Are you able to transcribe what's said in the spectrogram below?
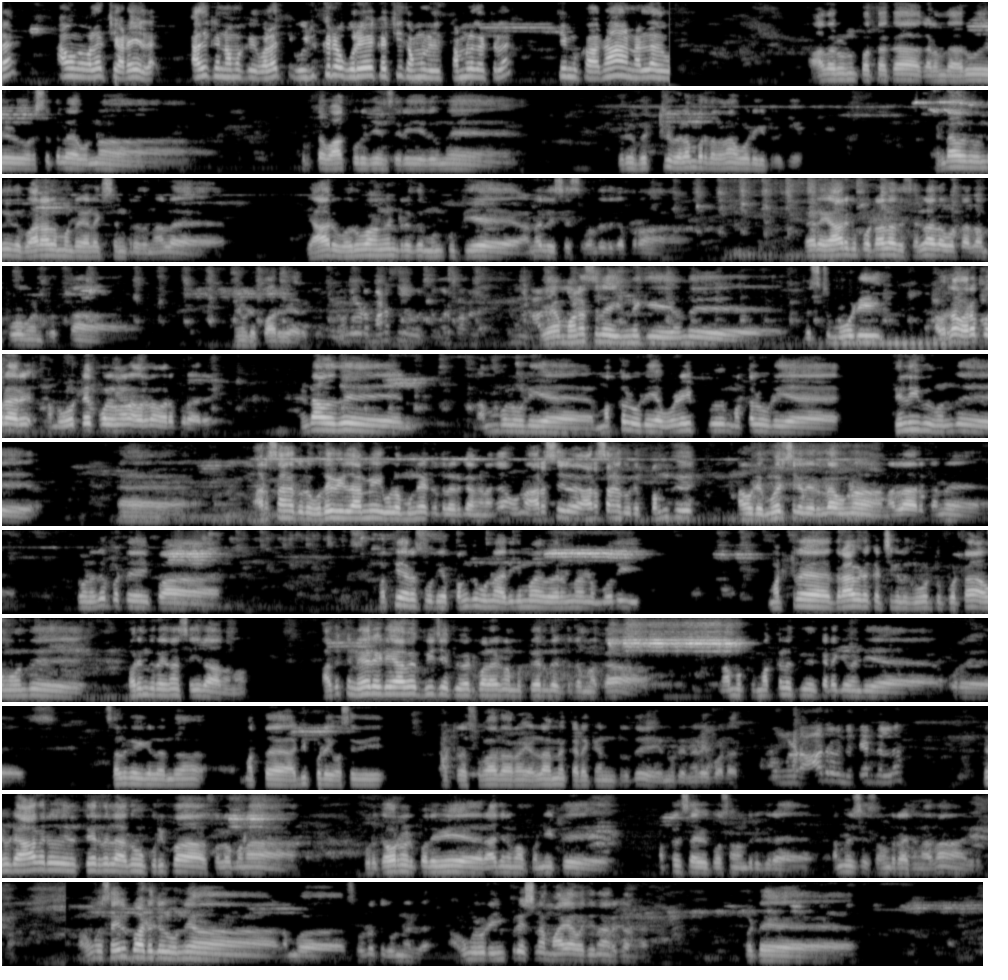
அவங்க வளர்ச்சி அடையலை. அதுக்கு நமக்கு வளர்ச்சி இருக்கிற ஒரே கட்சி தமிழ் தமிழகத்தில் திமுக தான் நல்லது. ஆதரவுன்னு பார்த்தாக்கா கடந்த அறுபது ஏழு வருஷத்தில் ஒன்றும் கொடுத்த வாக்குறுதியும் சரி எதுவுமே வெறும் வெற்று விளம்பரத்தில் தான் ஓடிக்கிட்டு இருக்கு. ரெண்டாவது வந்து இது பாராளுமன்ற எலெக்ஷன்றதுனால யார் வருவாங்கன்றது முன்கூட்டியே அனாலிசிஸ் வந்ததுக்கப்புறம் வேற யாருக்கு போட்டாலும் அது செல்லாத ஓட்டாக தான் போகுன்றது தான் என்னுடைய பார்வையாக இருக்கு. உங்களோட மனசுல ஒருத்தவங்க இருப்பாங்கல்ல? என் மனசுல இன்னைக்கு வந்து பெஸ்ட் மோடி அவர் தான் வரப்போறாரு. நம்ம ஓட்டே போடலனாலும் அவர் தான் வரப்போறாரு. ரெண்டாவது நம்மளுடைய மக்களுடைய உழைப்பு மக்களுடைய தெளிவு வந்து அரசாங்கத்தோட உதவி இல்லாமல் இவ்வளோ முன்னேற்றத்தில் இருக்காங்கனாக்கா இன்னும் அரசு அரசாங்கத்துடைய பங்கு அவருடைய முயற்சிகள் இருந்தால் இன்னும் நல்லா இருக்கான்னு தோணுது. பட்டு இப்போ மத்திய அரசுடைய பங்கு இன்னும் அதிகமாக வரணும் போது மற்ற திராவிட கட்சிகளுக்கு ஓட்டு போட்டால் அவங்க வந்து பரிந்துரை தான் செய்தாகணும். அதுக்கு நேரடியாகவே பிஜேபி வேட்பாளரை நம்ம தேர்ந்தெடுத்துட்டோம்னாக்கா நமக்கு மக்களுக்கு கிடைக்க வேண்டிய ஒரு சலுகைகள் வந்து மற்ற அடிப்படை வசதி மற்ற சுகாதாரம் எல்லாமே கிடைக்குன்றது என்னுடைய நிலைப்பாடாக இருக்குது உங்களோட ஆதரவு இந்த தேர்தலில்? என்னுடைய ஆதரவு தேர்தலில் அதுவும் குறிப்பாக சொல்லப்போனால் ஒரு கவர்னர் பதவியை ராஜினாமா பண்ணிட்டு மக்கள் சேவைக்கோசம் வந்திருக்கிற தமிழிசை சவுந்தரராஜனாக தான் இருக்கும் அவங்க செயல்பாடுகள் ஒன்றும் நம்ம சொல்கிறதுக்கு ஒன்றும் இல்லை. அவங்களோட இம்ப்ரெஷனாக மாயாவதி தான் இருக்காங்க. பட்டு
